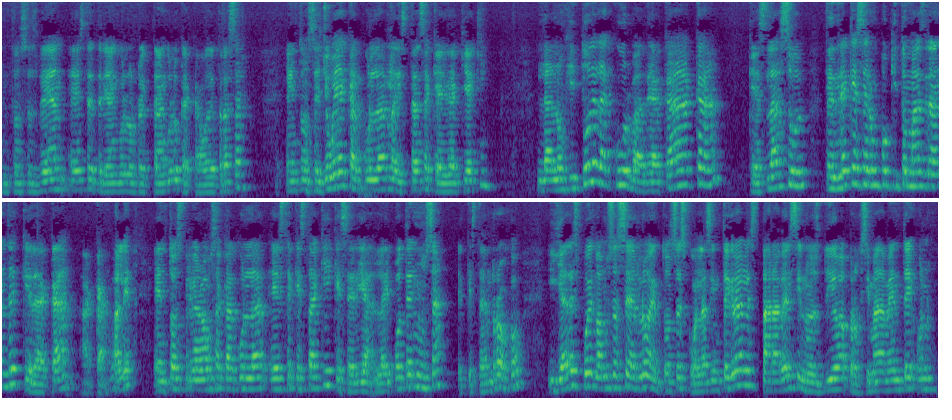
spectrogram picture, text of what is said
Entonces vean este triángulo rectángulo que acabo de trazar. Entonces yo voy a calcular la distancia que hay de aquí a aquí. La longitud de la curva de acá a acá que es la azul, tendría que ser un poquito más grande que de acá a acá, ¿vale? Entonces primero vamos a calcular este que está aquí, que sería la hipotenusa, el que está en rojo, y ya después vamos a hacerlo entonces con las integrales para ver si nos dio aproximadamente o no.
